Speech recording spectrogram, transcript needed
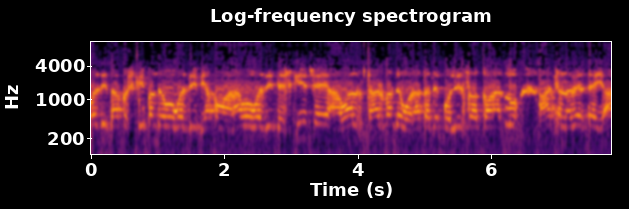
وځي د پشکی بند وځي بیا په مانا وځي د شکی چې اول سٹارټ بند وراته د پولیس او توناتلو اج نوورته یا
